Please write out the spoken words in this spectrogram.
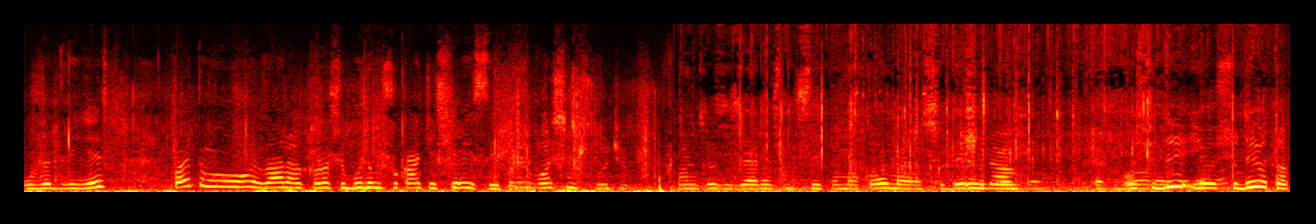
вже дві є. Поэтому зараз, короче, будемо шукати ще і сипати. 8 штучок. Тут зараз насипемо корма, а сюди Да. Так, Ось сюди і ось сюди отак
